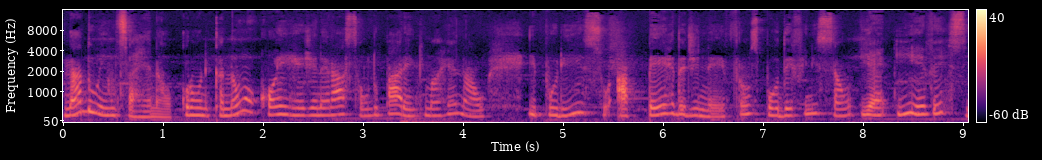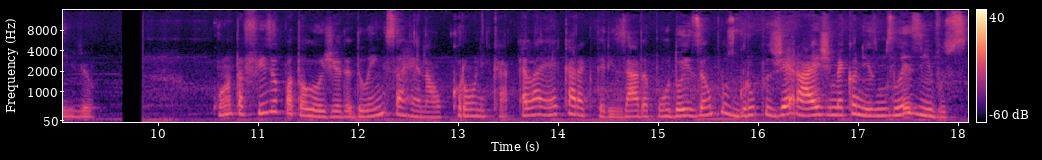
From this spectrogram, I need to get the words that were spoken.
na doença renal crônica não ocorre regeneração do parênquima renal e por isso a perda de néfrons, por definição, é irreversível. Quanto à fisiopatologia da doença renal crônica, ela é caracterizada por dois amplos grupos gerais de mecanismos lesivos,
